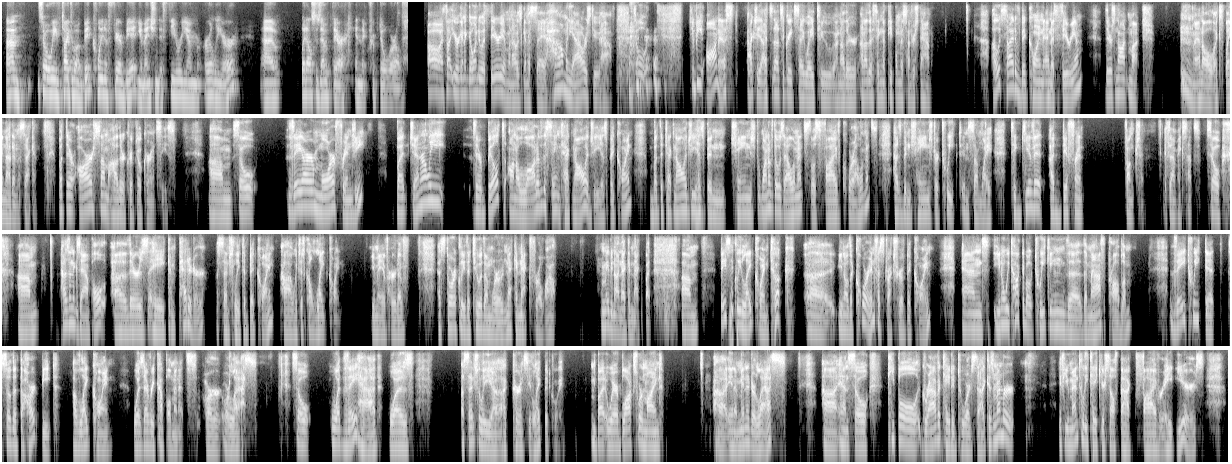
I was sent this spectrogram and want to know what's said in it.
Um, so we've talked about bitcoin a fair bit. You mentioned ethereum earlier. Uh, what else is out there in the crypto world Oh, I thought you were going to go into Ethereum, and I was going to say, how many hours do you have? So, to be honest, actually, that's that's a great segue to another another thing that people misunderstand. Outside of Bitcoin and Ethereum, there's not much, and I'll explain that in a second. But there are some other cryptocurrencies. Um, so they are more fringy, but generally they're built on a lot of the same technology as Bitcoin, but the technology has been changed. One of those elements, those five core elements, has been changed or tweaked in some way to give it a different function, if that makes sense. So, um, as an example, uh, there's a competitor essentially to Bitcoin, uh, which is called Litecoin. You may have heard of. Historically, the two of them were neck and neck for a while. Maybe not neck and neck, but um, basically Litecoin took uh, you know the core infrastructure of Bitcoin, and you know we talked about tweaking the the math problem. They tweaked it so that the heartbeat of Litecoin was every couple minutes or or less. So what they had was essentially a, a currency like Bitcoin, but where blocks were mined uh, in a minute or less. Uh, and so people gravitated towards that. Because remember if you mentally take yourself back five or eight years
